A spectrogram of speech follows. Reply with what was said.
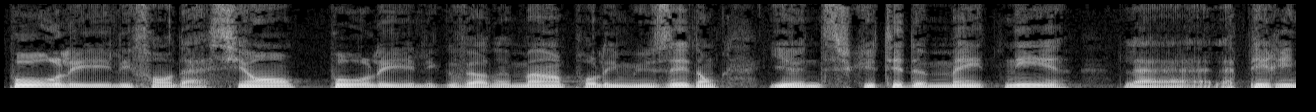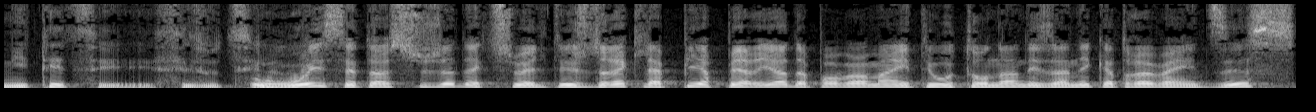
pour les, fondations, pour les, gouvernements, pour les musées. Donc, il y a une difficulté de maintenir la, la pérennité de ces, ces outils. -là. Oui, c'est un sujet d'actualité. Je dirais que la pire période a probablement été au tournant des années 90.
